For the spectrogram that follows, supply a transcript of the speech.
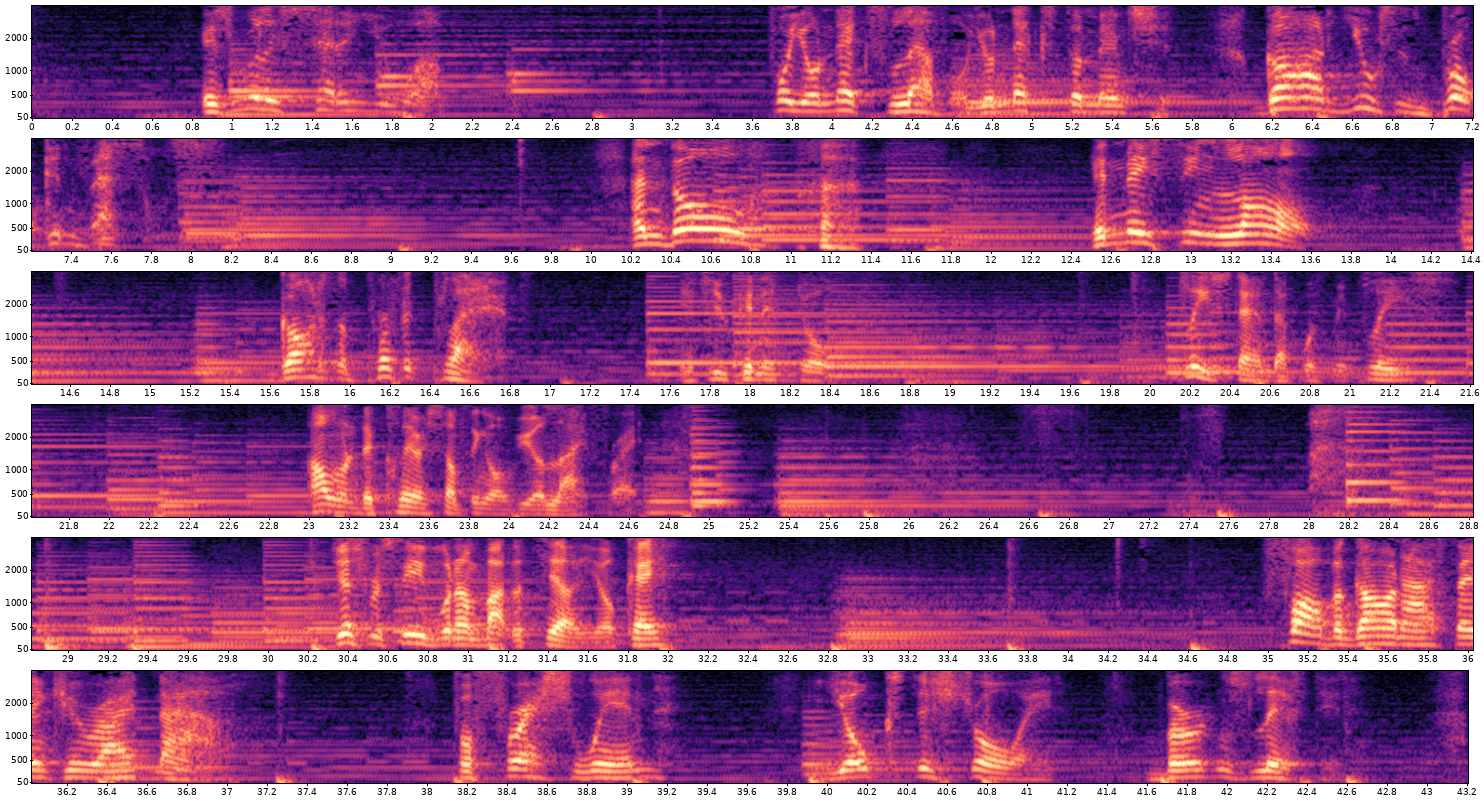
is really setting you up for your next level, your next dimension. God uses broken vessels. And though it may seem long, God has a perfect plan if you can endure. Please stand up with me, please. I want to declare something over your life right now. Just receive what I'm about to tell you, okay? Father God, I thank you right now for fresh wind, yokes destroyed, burdens lifted.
